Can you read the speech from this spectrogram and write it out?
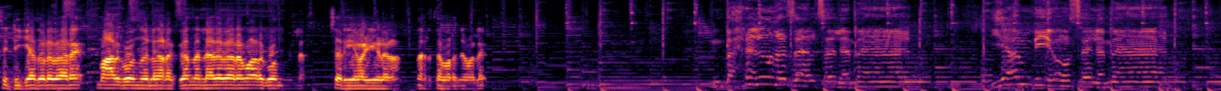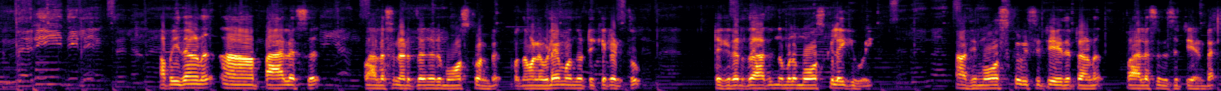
സിറ്റിക്കകത്തോടെ വേറെ മാർഗമൊന്നുമില്ല നടക്കുക എന്നല്ലാതെ വേറെ മാർഗമൊന്നുമില്ല ചെറിയ വഴികളാണ് നേരത്തെ പറഞ്ഞ പോലെ. അപ്പൊ ഇതാണ് പാലസ്. പാലസിനടുത്ത് തന്നെ ഒരു മോസ്ക് ഉണ്ട് അപ്പൊ നമ്മൾ എവിടെ വന്നു ടിക്കറ്റ് എടുത്തു. ടിക്കറ്റ് എടുത്ത് ആദ്യം നമ്മൾ മോസ്കിലേക്ക് പോയി. ആദ്യം മോസ്ക് വിസിറ്റ് ചെയ്തിട്ടാണ് പാലസ് വിസിറ്റ് ചെയ്യേണ്ടത്.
